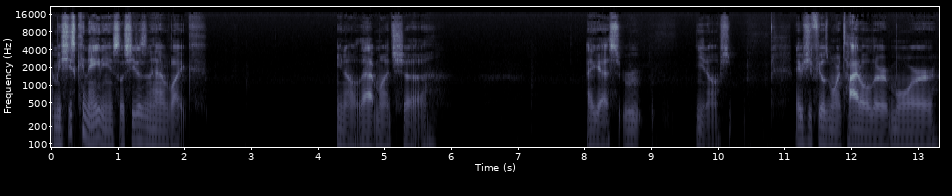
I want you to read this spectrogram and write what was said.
I mean, she's Canadian, so she doesn't have like you know that much. Uh, I guess you know maybe she feels more entitled or more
